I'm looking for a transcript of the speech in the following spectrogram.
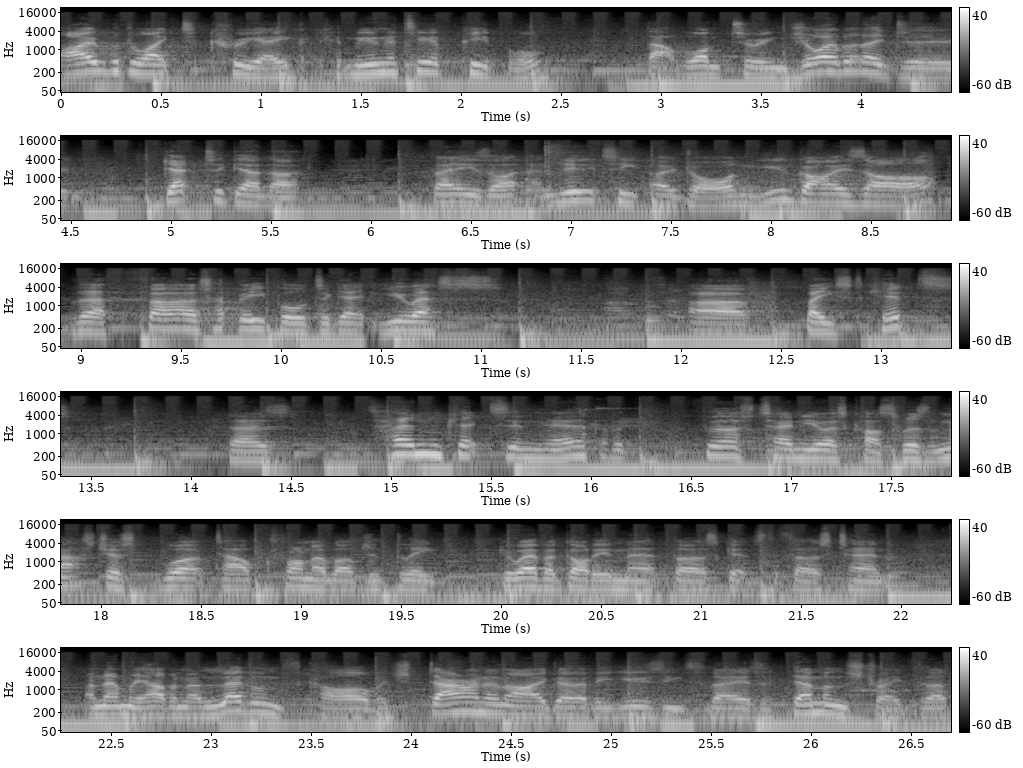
I would like to create a community of people that want to enjoy what they do, get together, Baser and Unity O'Dawn, you guys are the first people to get US uh, based kits. There's 10 kits in here for the first 10 US customers, and that's just worked out chronologically. Whoever got in there first gets the first 10. And then we have an 11th car, which Darren and I are going to be using today as a demonstrator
